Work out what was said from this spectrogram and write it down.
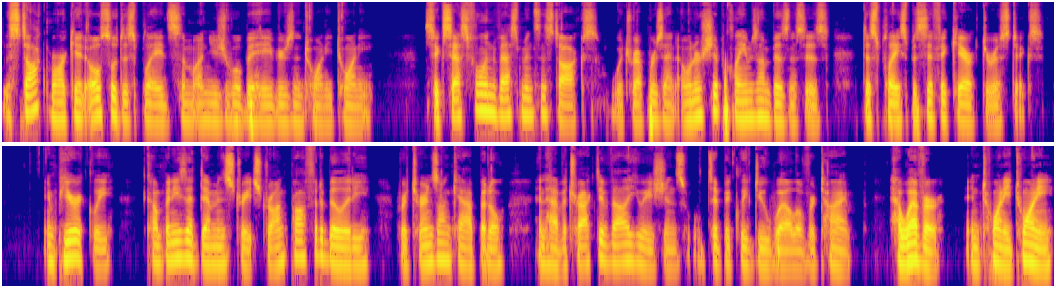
The stock market also displayed some unusual behaviors in 2020. Successful investments in stocks, which represent ownership claims on businesses, display specific characteristics. Empirically, companies that demonstrate strong profitability, returns on capital, and have attractive valuations will typically do well over time. However, in 2020,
